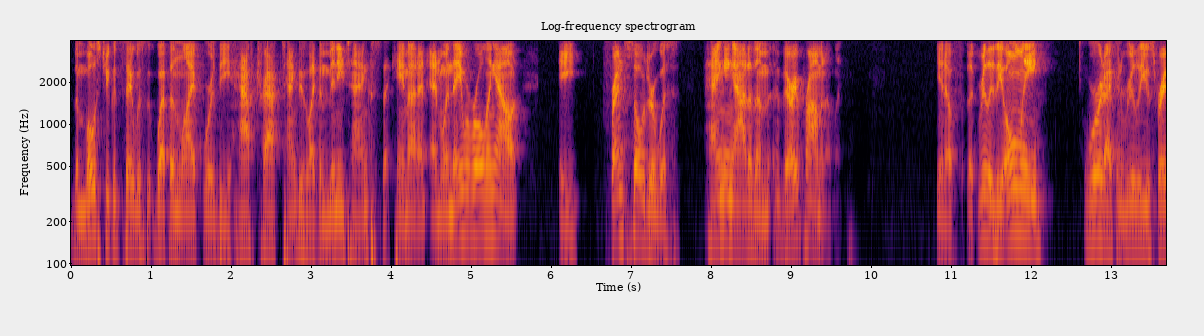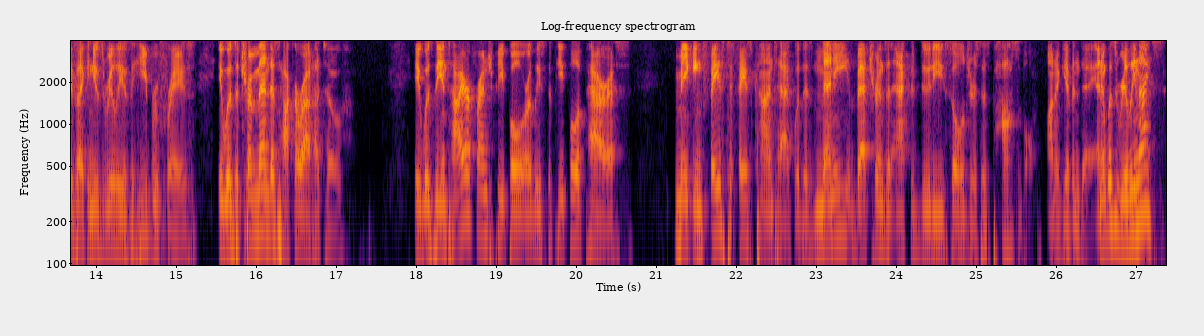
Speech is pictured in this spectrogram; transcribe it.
the most you could say was weapon like were the half track tank. These are like the mini tanks that came out. And, and when they were rolling out, a French soldier was hanging out of them very prominently. You know, really the only word I can really use, phrase I can use really is a Hebrew phrase. It was a tremendous hakarat hatov. It was the entire French people, or at least the people of Paris, making face to face contact with as many veterans and active duty soldiers as possible on a given day. And it was really nice.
